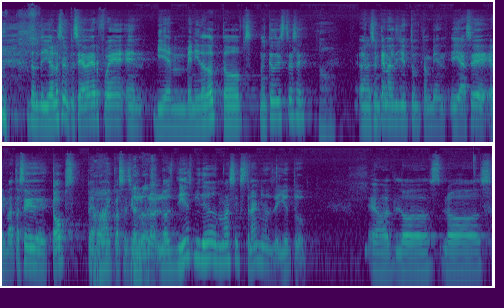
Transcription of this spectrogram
donde yo los empecé a ver fue en Bienvenido Doc Tops. ¿Nunca has visto ese? no. Bueno, es un canal de YouTube también. Y hace, el vato hace tops, pero Ajá, de cosas así. de los- los 10 videos más extraños de YouTube. Eh, los, los,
